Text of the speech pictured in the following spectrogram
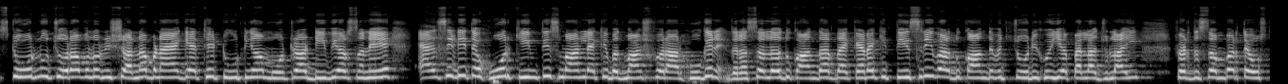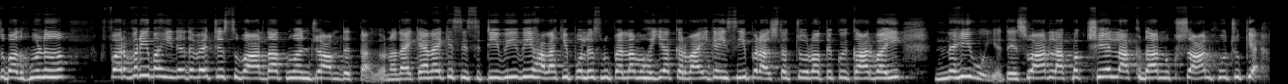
store ਨੂੰ ਚੋਰਾਂ ਵੱਲੋਂ ਨਿਸ਼ਾਨਾ ਬਣਾਇਆ ਗਿਆ। ਇੱਥੇ ਟੂਟੀਆਂ, ਮੋਟਰਾਂ, ਡੀਵੀਆਰ ਸਨੇ ਐਲਸੀਡੀ ਤੇ ਹੋਰ ਕੀਮਤੀ ਸਮਾਨ ਲੈ ਕੇ ਬਦਮਾਸ਼ ਫਰਾਰ ਹੋ ਗਏ ਨੇ। ਦਰਅਸਲ ਦੁਕਾਨਦਾਰ ਦਾ ਇਹ ਕਹਿਣਾ ਕਿ ਤੀਸਰੀ ਵਾਰ ਦੁਕਾਨ ਦੇ ਵਿੱਚ ਚੋਰੀ ਹੋਈ ਹੈ। ਪਹਿਲਾ ਜੁਲਾਈ, ਫਿਰ ਦਸੰਬਰ ਤੇ ਉਸ ਤੋਂ ਬਾਅਦ ਹੁਣ ਫਰਵਰੀ ਮਹੀਨੇ ਦੇ ਵਿੱਚ ਇਸ ਵਾਰਦਾਤ ਨੂੰ ਅੰਜਾਮ ਦਿੱਤਾ ਗਿਆ। ਉਹਨਾਂ ਦਾ ਇਹ ਕਹਿਣਾ ਹੈ ਕਿ ਸੀਸੀਟੀਵੀ ਵੀ ਹਾਲਾਂਕਿ ਪੁਲਿਸ ਨੂੰ ਪਹਿਲਾਂ ਮੁਹੱਈਆ ਕਰਵਾਈ ਗਈ ਸੀ, ਪਰ ਅੱਜ ਤੱਕ ਚੋਰਾਂ ਤੇ ਕੋਈ ਕਾਰਵਾਈ ਨਹੀਂ ਹੋਈ ਹੈ ਤੇ ਇਸ ਵਾਰ ਲਗਭਗ 6 ਲੱਖ ਦਾ ਨੁਕਸਾਨ ਹੋ ਚੁੱਕਿਆ ਹੈ।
